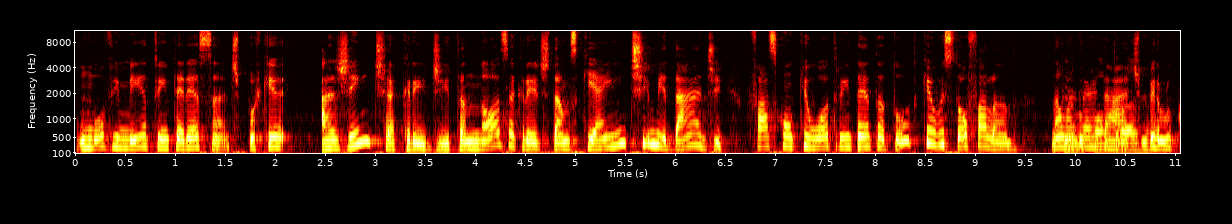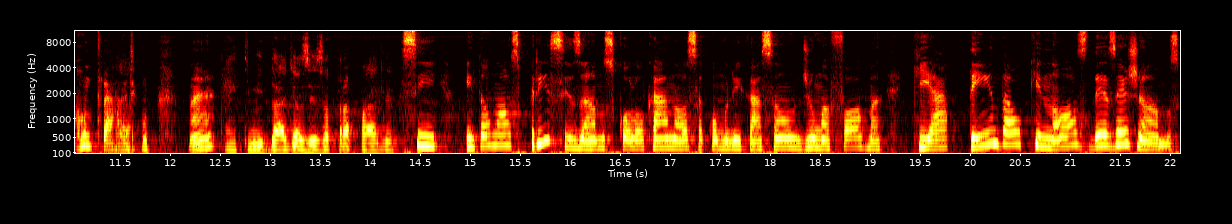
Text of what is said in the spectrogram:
um movimento interessante, porque a gente acredita, nós acreditamos que a intimidade faz com que o outro entenda tudo que eu estou falando. Não é pelo é verdade, contrário. pelo contrário. É. Né? A intimidade às vezes atrapalha. Sim, então nós precisamos colocar a nossa comunicação de uma forma que atenda ao que nós desejamos,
